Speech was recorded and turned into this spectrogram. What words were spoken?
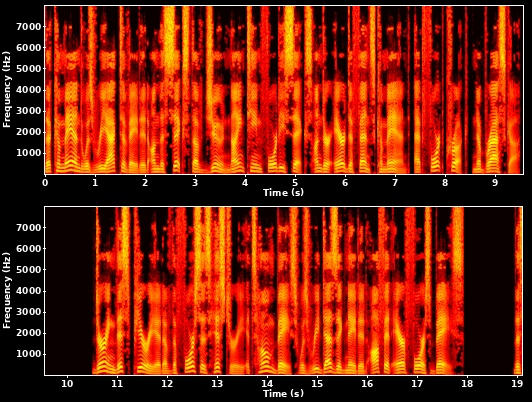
The command was reactivated on 6 June 1946 under Air Defense Command, at Fort Crook, Nebraska. During this period of the force's history its home base was redesignated Offutt Air Force Base. The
